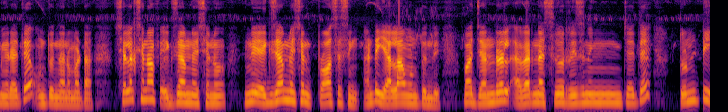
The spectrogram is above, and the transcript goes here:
మీరైతే ఉంటుందన్నమాట. సెలక్షన్ ఆఫ్ ఎగ్జామినేషను ఇంకా ఎగ్జామినేషన్ ప్రాసెసింగ్ అంటే ఎలా ఉంటుంది? మా జనరల్ అవేర్నెస్ రీజనింగ్ నుంచి అయితే twenty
